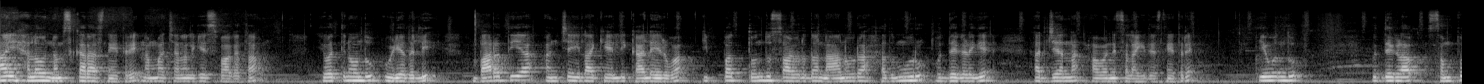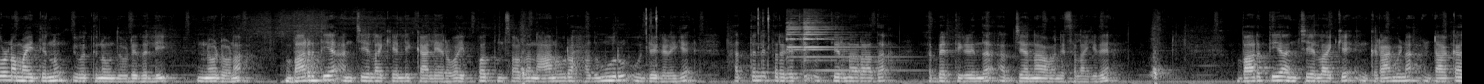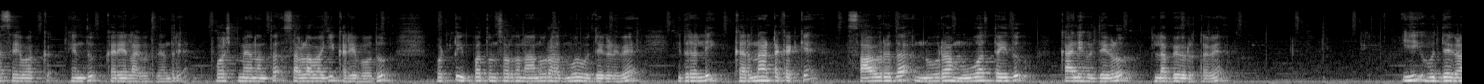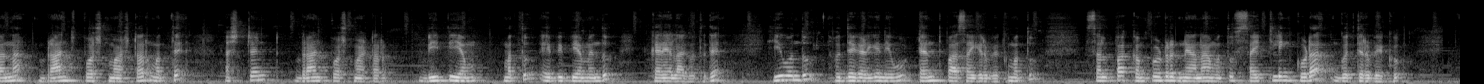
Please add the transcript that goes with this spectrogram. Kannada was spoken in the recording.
ಹಾಯ್ ಹಲೋ ನಮಸ್ಕಾರ ಸ್ನೇಹಿತರೆ. ನಮ್ಮ ಚಾನಲ್ಗೆ ಸ್ವಾಗತ. ಇವತ್ತಿನ ಒಂದು ವಿಡಿಯೋದಲ್ಲಿ ಭಾರತೀಯ ಅಂಚೆ ಇಲಾಖೆಯಲ್ಲಿ ಖಾಲಿ ಇರುವ ಇಪ್ಪತ್ತೊಂದು ಸಾವಿರದ ನಾನ್ನೂರ ಹದಿಮೂರು ಹುದ್ದೆಗಳಿಗೆ ಅರ್ಜಿಯನ್ನು ಆಹ್ವಾನಿಸಲಾಗಿದೆ ಸ್ನೇಹಿತರೆ. ಈ ಒಂದು ಹುದ್ದೆಗಳ ಸಂಪೂರ್ಣ ಮಾಹಿತಿಯನ್ನು ಇವತ್ತಿನ ಒಂದು ವಿಡಿಯೋದಲ್ಲಿ ನೋಡೋಣ. ಭಾರತೀಯ ಅಂಚೆ ಇಲಾಖೆಯಲ್ಲಿ ಖಾಲಿ ಇರುವ ಇಪ್ಪತ್ತೊಂದು ಸಾವಿರದ ನಾನ್ನೂರ ಹದಿಮೂರು ಹುದ್ದೆಗಳಿಗೆ ಹತ್ತನೇ ತರಗತಿ ಉತ್ತೀರ್ಣರಾದ ಅಭ್ಯರ್ಥಿಗಳಿಂದ ಅರ್ಜಿಯನ್ನು ಆಹ್ವಾನಿಸಲಾಗಿದೆ. ಭಾರತೀಯ ಅಂಚೆ ಇಲಾಖೆ ಗ್ರಾಮೀಣ ಡಾಕಾ ಸೇವಕ್ ಎಂದು ಕರೆಯಲಾಗುತ್ತದೆ. ಅಂದರೆ ಪೋಸ್ಟ್ ಮ್ಯಾನ್ ಅಂತ ಸರಳವಾಗಿ ಕರೆಯಬಹುದು ಒಟ್ಟು ಇಪ್ಪತ್ತೊಂದು ಸಾವಿರದ ನಾನ್ನೂರ ಹದಿಮೂರು ಹುದ್ದೆಗಳಿವೆ. ಇದರಲ್ಲಿ ಕರ್ನಾಟಕಕ್ಕೆ ಸಾವಿರದ ನೂರ ಮೂವತ್ತೈದು ಖಾಲಿ ಹುದ್ದೆಗಳು ಲಭ್ಯವಿರುತ್ತವೆ. ಈ ಹುದ್ದೆಗಳನ್ನು ಬ್ರಾಂಚ್ ಪೋಸ್ಟ್ ಮಾಸ್ಟರ್ ಮತ್ತು assistant branch post master B P M ಮತ್ತು ಎ ಬಿ ಪಿ ಎಂ ಎಂದು ಕರೆಯಲಾಗುತ್ತದೆ. ಈ ಒಂದು ಹುದ್ದೆಗಳಿಗೆ ನೀವು ಟೆಂತ್ ಪಾಸ್ ಆಗಿರಬೇಕು ಮತ್ತು ಸ್ವಲ್ಪ ಕಂಪ್ಯೂಟರ್ ಜ್ಞಾನ ಮತ್ತು ಸೈಕ್ಲಿಂಗ್ ಕೂಡ ಗೊತ್ತಿರಬೇಕು.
